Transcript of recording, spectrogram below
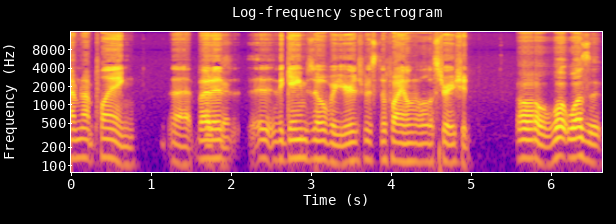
I'm not playing that but Okay. it's, uh, the game's over yours was the final illustration Oh, what was it?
